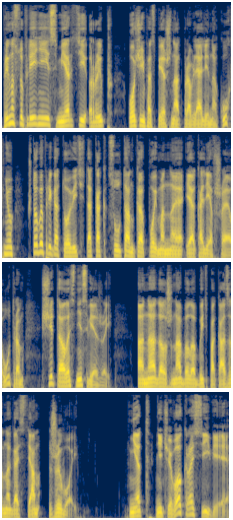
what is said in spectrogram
при наступлении смерти рыб очень поспешно отправляли на кухню, чтобы приготовить, так как султанка, пойманная и околевшая утром, считалась несвежей. Она должна была быть показана гостям живой. «Нет ничего красивее!»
